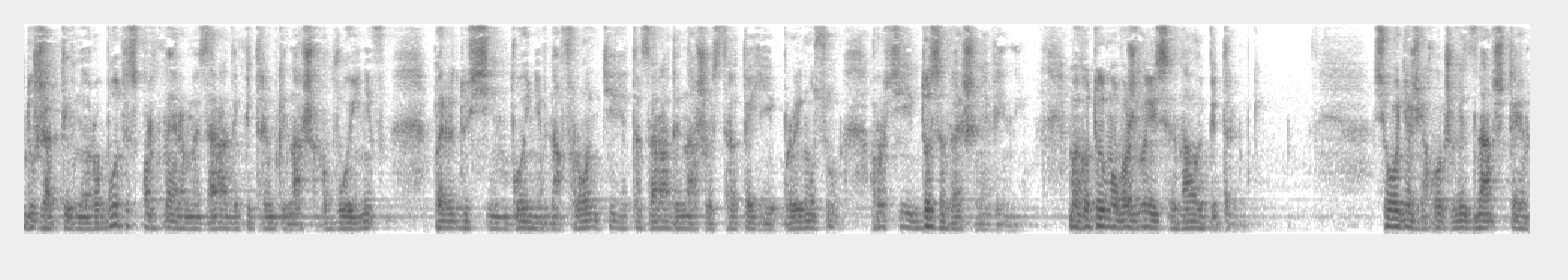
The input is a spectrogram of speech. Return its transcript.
дуже активної роботи з партнерами заради підтримки наших воїнів, передусім воїнів на фронті та заради нашої стратегії примусу Росії до завершення війни. Ми готуємо важливі сигнали підтримки. Сьогодні ж я хочу відзначити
